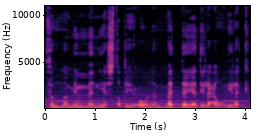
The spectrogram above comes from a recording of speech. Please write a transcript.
ثم ممن يستطيعون مد يد العون لك.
